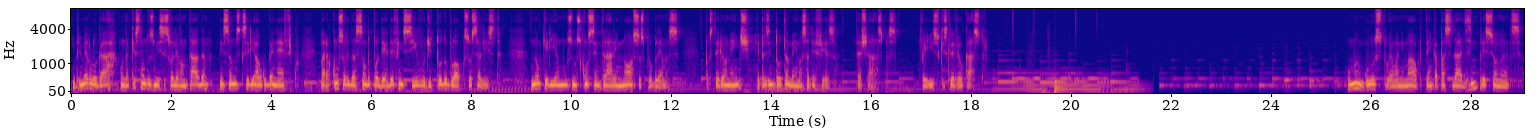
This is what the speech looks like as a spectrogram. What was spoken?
Em primeiro lugar, quando a questão dos mísseis foi levantada, pensamos que seria algo benéfico para a consolidação do poder defensivo de todo o bloco socialista. Não queríamos nos concentrar em nossos problemas. Posteriormente, representou também nossa defesa. Fecha aspas. Foi isso que escreveu Castro. O mangusto é um animal que tem capacidades impressionantes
